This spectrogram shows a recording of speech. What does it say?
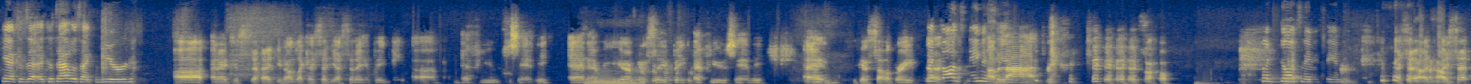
Yeah, because because that was like weird. uh, and I just said, you know, like I said yesterday, a big uh, fu to Sandy, and every year I'm going to say a big fu to Sandy, and we're going to celebrate. My that dog's name is I'm Sandy. alive. so My dog's name is Sandy. I said, I, I said,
